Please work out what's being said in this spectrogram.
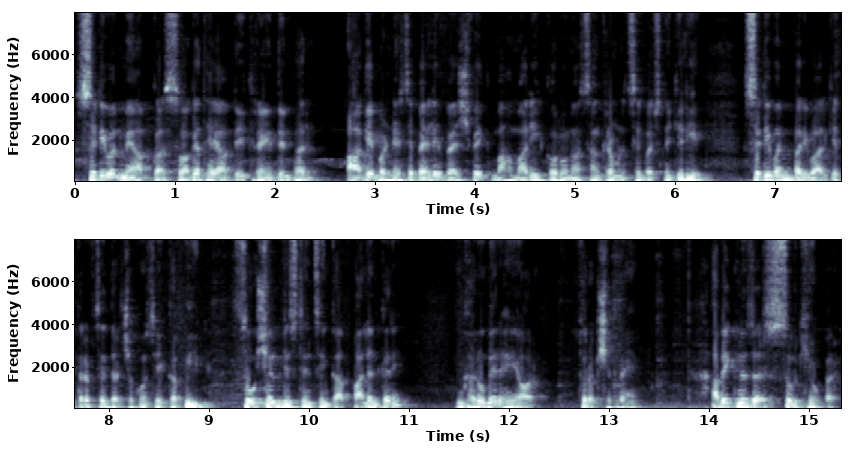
City one में आपका स्वागत है। आप देख रहे हैं दिन भर आगे बढ़ने से पहले वैश्विक महामारी कोरोना संक्रमण से बचने के लिए सिटी वन परिवार की तरफ़ से दर्शकों से एक अपील, सोशल डिस्टेंसिंग का पालन करें, घरों में रहें और सुरक्षित रहें। अब एक नज़र सुर्खियों पर।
